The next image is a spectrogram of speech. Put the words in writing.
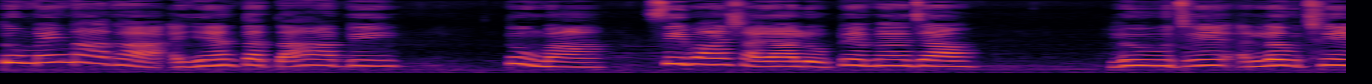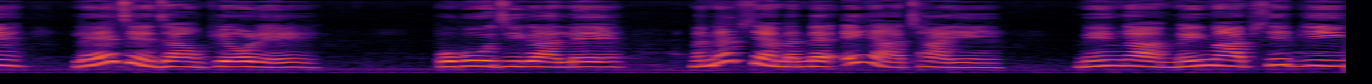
သူ့မိန်းမကအရန်တက်တာပြီးသူ့မှာစီးပွားရှာရလို့ပင်ပန်းကြောင်းလူချင်းအလုတ်ချင်းလဲကျင်ကြောင်းပြောတယ်ဘိုးဘိုးကြီးကလည်း မနှက်ပြန်မနှက်အိယာချရင်မင်းကမိန်းမဖြစ်ပြီး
